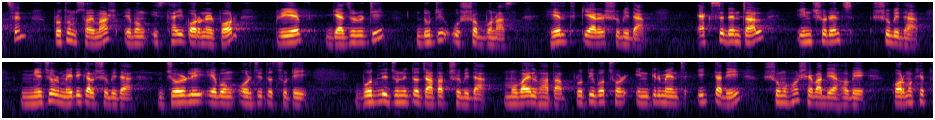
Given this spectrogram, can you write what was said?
আছেন, প্রথম ছয় মাস এবং স্থায়ীকরণের পর প্রিএফ গ্যাজুরিটি দুটি উৎসব বোনাস, হেলথ কেয়ারের সুবিধা, অ্যাক্সিডেন্টাল ইন্স্যুরেন্স সুবিধা, মেজর মেডিকেল সুবিধা, জরুরি এবং অর্জিত ছুটি, বদলিজনিত যাতায়াত সুবিধা, মোবাইল ভাতা, প্রতি বছর ইনক্রিমেন্ট ইত্যাদি সমূহ সেবা দেওয়া হবে। কর্মক্ষেত্র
